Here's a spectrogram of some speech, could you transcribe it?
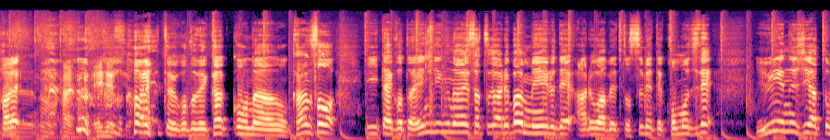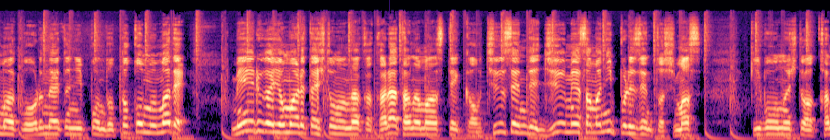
はい、うんはいはい。いいですよ。はい、ということで各コーナーの感想言いたいことエンディングの挨拶があればメールでアルファベットすべて小文字で UNG アットマークオールナイトニッポンドットコムまでメールが読まれた人の中からタナマンステッカーを抽選で10名様にプレゼントします。希望の人は必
